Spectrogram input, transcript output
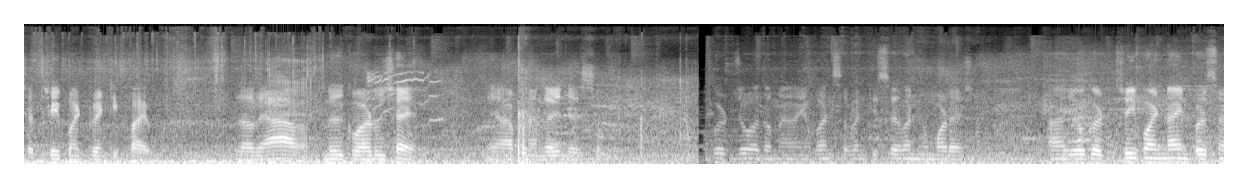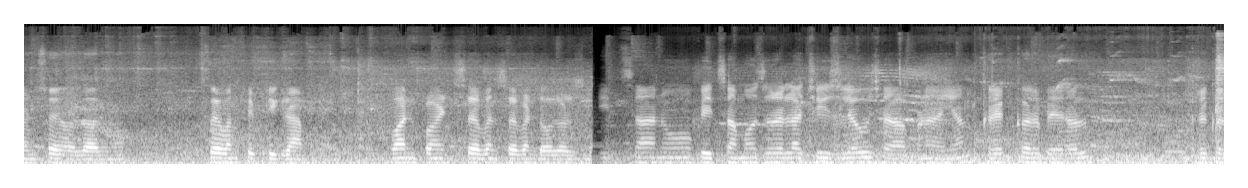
છે થ્રી પોઈન્ટ ટ્વેન્ટી ફાઇવ હવે આ મિલ્કવાળું છે, એ આપણે લઈ લઈશું. યોગર્ટ જુઓ તમે, અહીંયા વન સેવન્ટી સેવનનું મળે છે. આ yogurt three point nine percent છે હલાલનું seven fifty gram one point seven seven dollars પિઝાનું પિઝા મોઝરેલા ચીઝ લેવું છે આપણે અહીંયા. ક્રેકર બેરલ ક્રેકર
